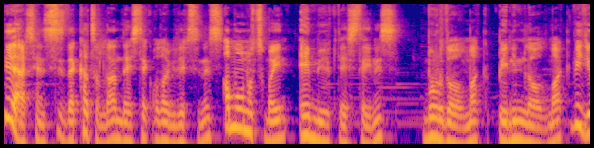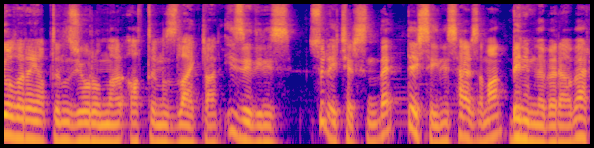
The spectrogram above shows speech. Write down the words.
Dilerseniz siz de katıldan destek olabilirsiniz. Ama unutmayın en büyük desteğiniz burada olmak, benimle olmak, videolara yaptığınız yorumlar, attığınız like'lar, izlediğiniz süre içerisinde desteğiniz her zaman benimle beraber.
